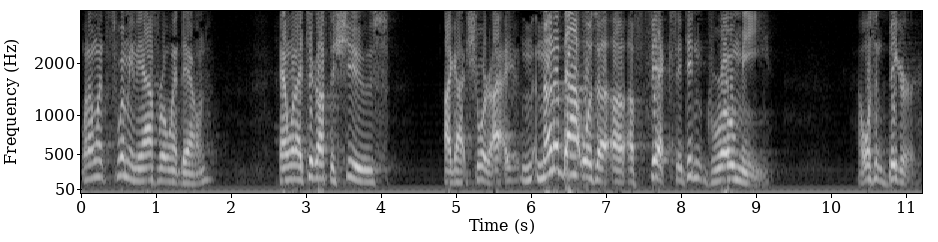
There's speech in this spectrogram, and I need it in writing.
when I went swimming, the afro went down. And when I took off the shoes, I got shorter. I, none of that was a, a, a fix. It didn't grow me. I wasn't bigger.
